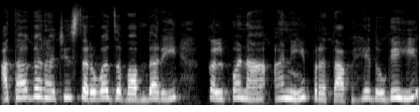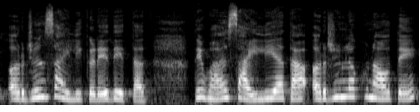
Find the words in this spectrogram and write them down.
आता घराची सर्व जबाबदारी कल्पना आणि प्रताप हे दोघेही अर्जुन सायलीकडे देतात. तेव्हा सायली आता अर्जुनला खुणावते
